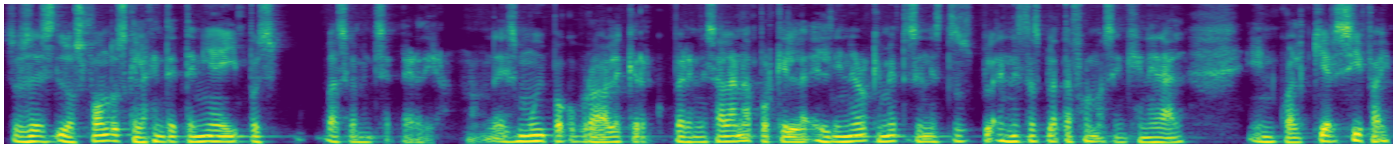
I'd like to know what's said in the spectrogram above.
Entonces los fondos que la gente tenía ahí pues básicamente se perdieron. Es muy poco probable que recuperen esa lana porque el dinero que metes en, estos, en estas plataformas en general, en cualquier CFI,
